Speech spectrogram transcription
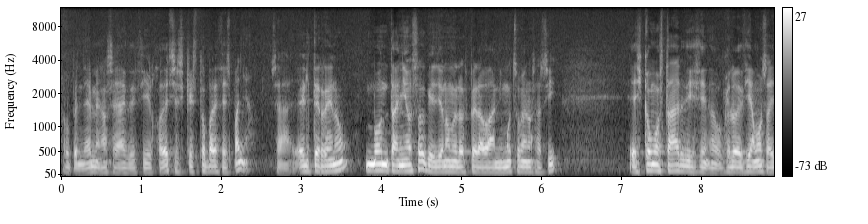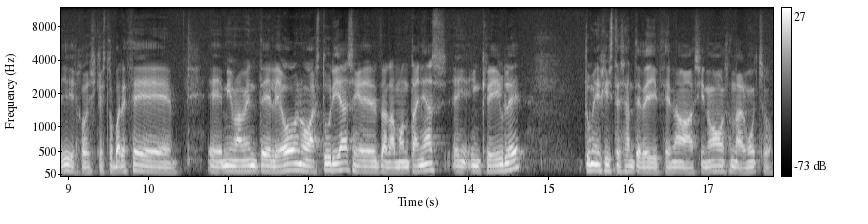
sorprenderme, ¿no? o sea, decir, joder, si es que esto parece España. O sea, el terreno montañoso, que yo no me lo esperaba ni mucho menos así, es como estar diciendo, que lo decíamos allí, dijo, es que esto parece eh, mismamente León o Asturias, eh, las montañas, eh, increíble. Tú me dijiste antes de dice, no, si no vamos a andar mucho.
